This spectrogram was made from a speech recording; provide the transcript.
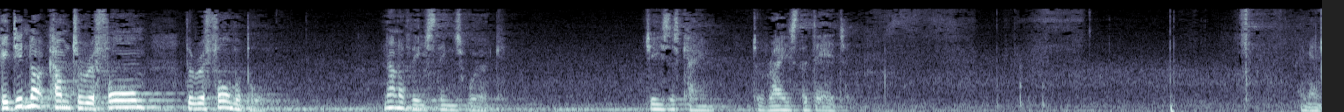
He did not come to reform the reformable. None of these things work. Jesus came to raise the dead. Amen.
